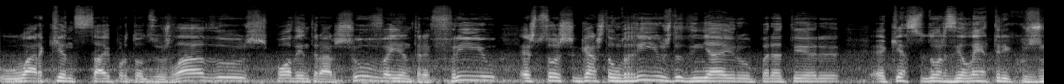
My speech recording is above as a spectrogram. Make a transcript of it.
o ar quente sai por todos os lados, pode entrar chuva, entra frio, as pessoas gastam rios de dinheiro para ter aquecedores elétricos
